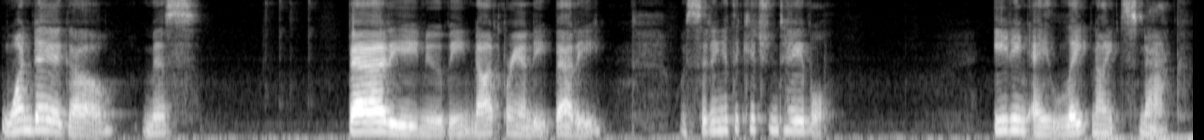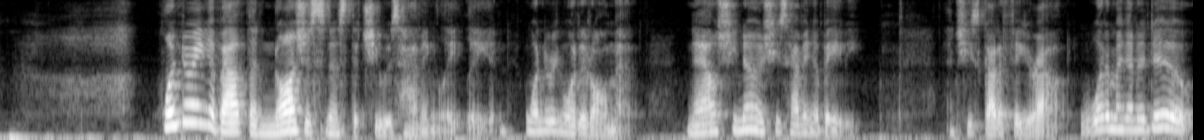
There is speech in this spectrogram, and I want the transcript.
one day ago, Miss Betty Newbie, not Brandi, Betty, was sitting at the kitchen table eating a late night snack, wondering about the nauseousness that she was having lately and wondering what it all meant. Now she knows she's having a baby and she's got to figure out what am I going to do?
